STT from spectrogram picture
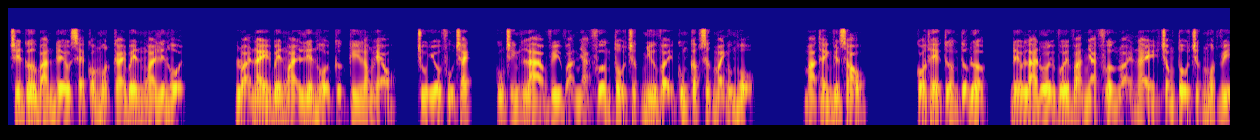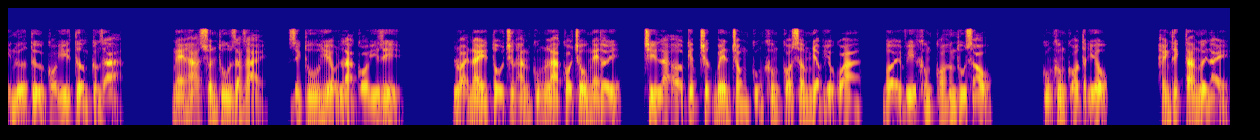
Trên cơ bản đều sẽ có một cái bên ngoài liên hội. Loại này bên ngoài liên hội cực kỳ lỏng lẻo, chủ yếu phụ trách cũng chính là vì vạn nhạc phường tổ chức như vậy cung cấp sức mạnh ủng hộ. Mà thành viên sáu, có thể tưởng tượng được, đều là đối với vạn nhạc phường loại này trong tổ chức một vị nữ tử có ý tưởng cường giả. Nghe hạ xuân thu giảng giải, dịch thu hiểu là có ý gì. Loại này tổ chức hắn cũng là có châu nghe thấy, chỉ là ở kiếp trước bên trong cũng không có xâm nhập hiểu qua, bởi vì không có hứng thú sáu. Cũng không có tất yếu. Hành thích ta người này,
